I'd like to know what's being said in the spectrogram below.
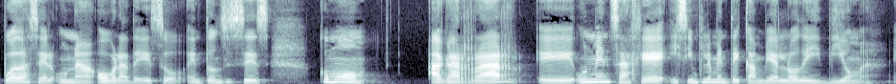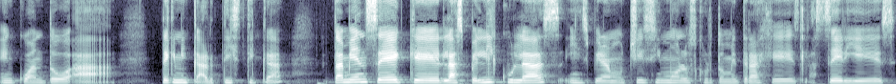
puedo hacer una obra de eso. Entonces es como agarrar eh, un mensaje y simplemente cambiarlo de idioma en cuanto a técnica artística. También sé que las películas inspiran muchísimo, los cortometrajes, las series.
